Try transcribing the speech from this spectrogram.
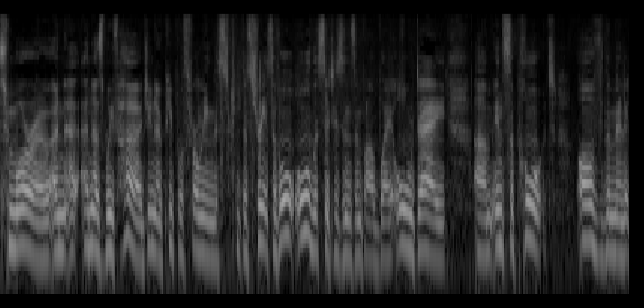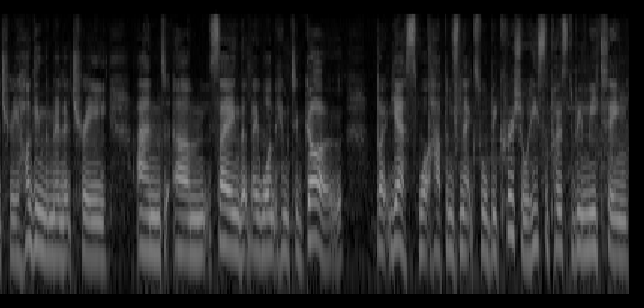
tomorrow. And, uh, and as we've heard, you know, people thronging the, the streets of all, all the cities in Zimbabwe all day um, in support of the military, hugging the military, and um, saying that they want him to go. But yes, what happens next will be crucial. He's supposed to be meeting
